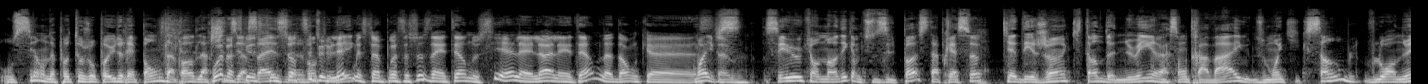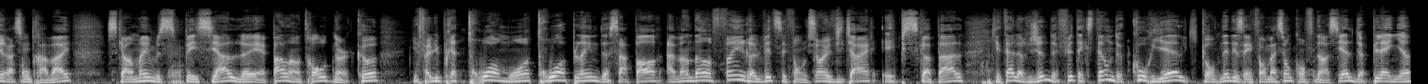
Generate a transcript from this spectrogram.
aussi. On n'a pas toujours pas eu de réponse de la part de l'archidiocèse. Oui, parce que c'est une sortie publique, mais c'est un processus d'interne aussi. Elle est là à l'interne, donc... Euh, oui, c'est eux qui ont demandé, comme tu dis, le poste. Après ça, qu'il y a des gens qui tentent de nuire à son travail, ou du moins qui, semblent vouloir nuire à son travail. C'est quand même spécial. Là. Elle parle, entre autres, d'un cas il a fallu près de trois mois, trois plaintes de sa part avant d'enfin relever de ses fonctions un vicaire épiscopal qui était à l'origine de fuites externes de courriels qui contenaient des informations confidentielles de plaignants,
